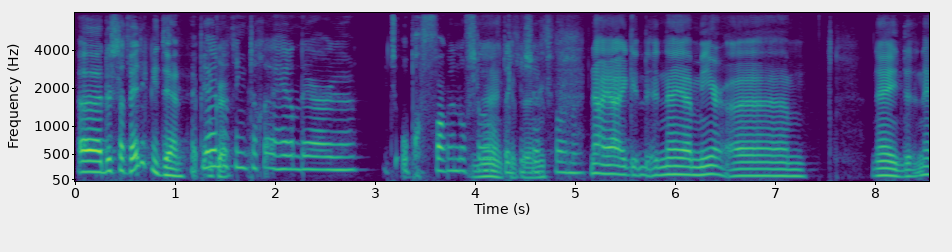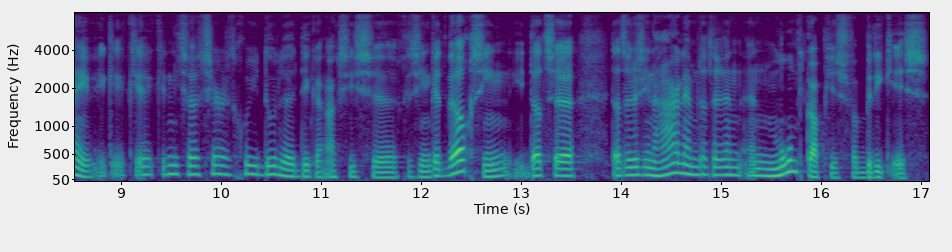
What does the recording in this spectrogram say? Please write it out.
Eh, dus dat weet ik niet, Dan. Heb jij Oké. dat niet toch her en der eh, iets opgevangen of zo? Nee, Of ik dat je zegt van... eh, Nou ja, ik, nou ja meer... ehm, nee, de, nee ik, ik, ik heb niet zozeer het goede doelen dikke acties gezien. Ik heb wel gezien dat, ze, dat we dus in Haarlem... dat er een, een mondkapjesfabriek is.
